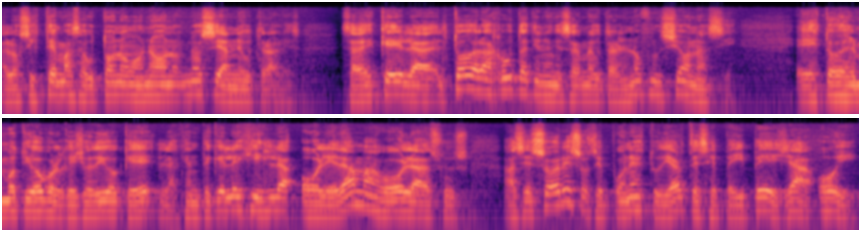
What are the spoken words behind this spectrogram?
los sistemas autónomos no, no, sean neutrales. ¿Sabes que todas las rutas tienen que ser neutrales, no funciona así. Esto es el motivo por el que yo digo que la gente que legisla o le da más bola a sus asesores o se pone a estudiar TCP/IP ya hoy,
